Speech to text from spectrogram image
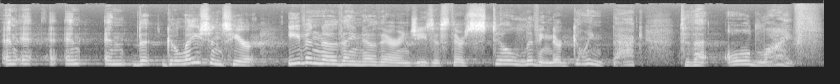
And, and, and the Galatians here, even though they know they're in Jesus, they're still living. They're going back to that old life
